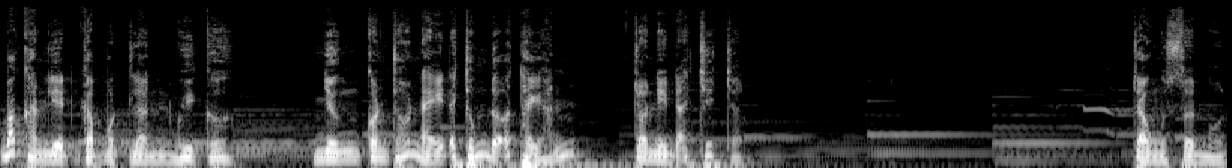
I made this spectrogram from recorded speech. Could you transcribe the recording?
Bác Hàn Liệt gặp một lần nguy cơ, Nhưng con chó này đã chống đỡ thầy hắn, Cho nên đã chết trận. Trong sơn môn.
